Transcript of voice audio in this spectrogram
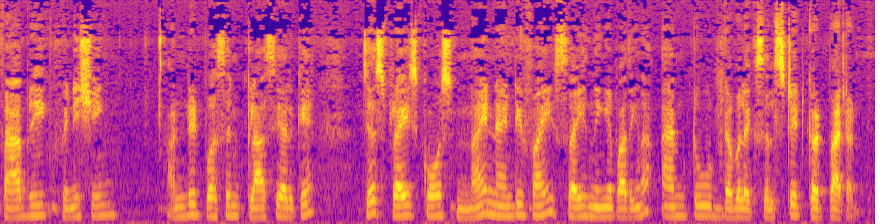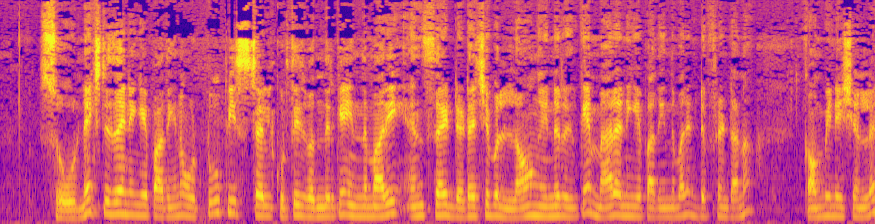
fabric finishing hundred percent கிளாஸியாக இருக்குது just price cost nine ninety five size நீங்கள் பார்த்தீங்கன்னா M to double XL straight cut pattern so next design நீங்க பார்த்தீங்கன்னா ஒரு டூ பீஸ் ஸ்டைல் குர்த்திஸ் வந்திருக்கேன். இந்த மாதிரி இன்சைட் டெட்டாச்சபிள் லாங் இன்னர் இருக்கேன் மேலே நீங்கள் பார்த்தீங்க இந்த மாதிரி டிஃப்ரெண்டான காம்பினேஷனில்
